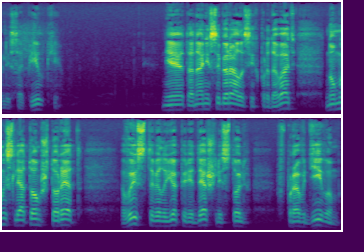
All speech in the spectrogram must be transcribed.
лесопилки... Нет, она не собиралась их продавать, но мысли о том, что Ред выставил ее перед Эшли столь в правдивом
